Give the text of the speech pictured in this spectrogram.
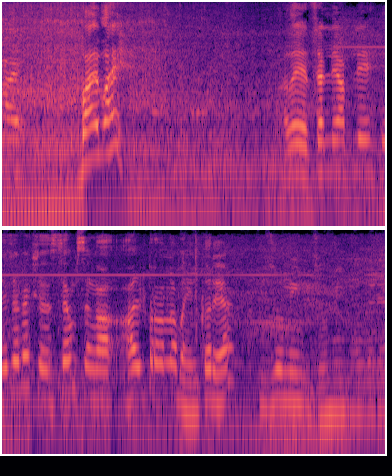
बाय. बाय हे चालले आपले. याच्यापेक्षा सॅमसंग अल्ट्राला भयंकर या झुमिंग झुमिंग वगैरे.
